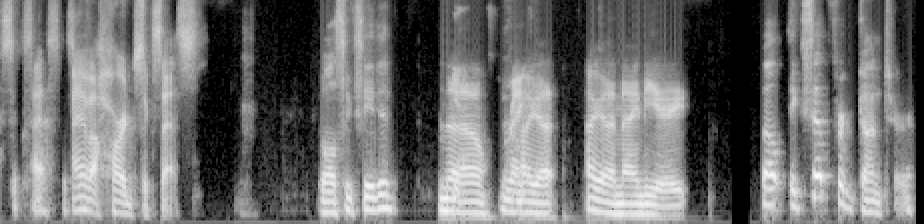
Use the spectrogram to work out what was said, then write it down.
success. I have a hard success. You all succeeded? No, Right. I got I got a 98. Well, except for Gunter,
